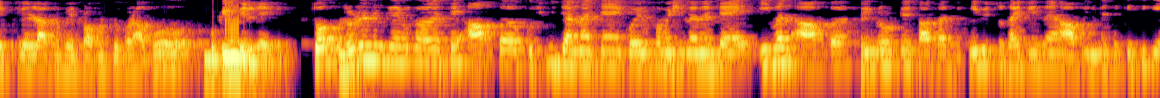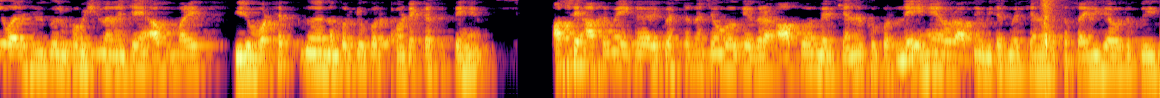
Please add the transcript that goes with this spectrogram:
एक डेढ़ लाख रुपए प्रॉफिट के ऊपर आपको बुकिंग मिल जाएगी। तो रूरल इनक्लेव की वजह से आप कुछ भी जानना चाहें, कोई इन्फॉर्मेशन लेना चाहें इवन आप रिंग रोड के साथ साथ जितनी भी सोसाइटीज़ हैं, आप इनमें से किसी के हवाले से भी कोई इन्फॉर्मेशन लेना चाहें, आप हमारे ये जो व्हाट्सएप नंबर के ऊपर कॉन्टेक्ट कर सकते हैं। आपसे आखिर में एक रिक्वेस्ट करना चाहूँगा कि अगर आप मेरे चैनल के ऊपर नए हैं और आपने अभी तक मेरे चैनल को सब्सक्राइब नहीं किया हो तो प्लीज़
